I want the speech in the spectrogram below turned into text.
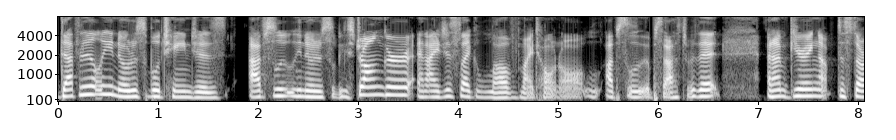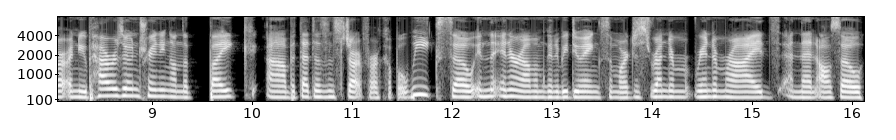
definitely noticeable changes, absolutely noticeably stronger. And I just like love my tonal, absolutely obsessed with it. And I'm gearing up to start a new power zone training on the bike, uh, but that doesn't start for a couple weeks. So in the interim, I'm going to be doing some more just random random rides, and then also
